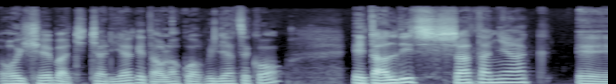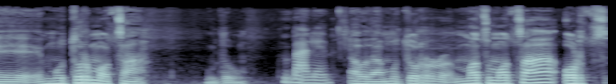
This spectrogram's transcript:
hoixe, ba, txitxariak eta olakoak bilatzeko, eta aldiz satainak eh, mutur motza du. Vale. Hau da, mutur motz-motza, hortz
